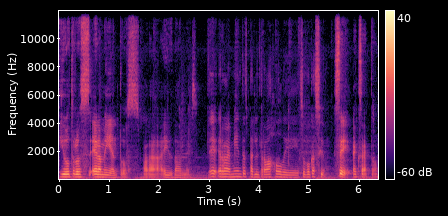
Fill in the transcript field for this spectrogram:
y otros herramientas para ayudarles. Eh, herramientas para el trabajo de sofocación. Sí, exacto,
